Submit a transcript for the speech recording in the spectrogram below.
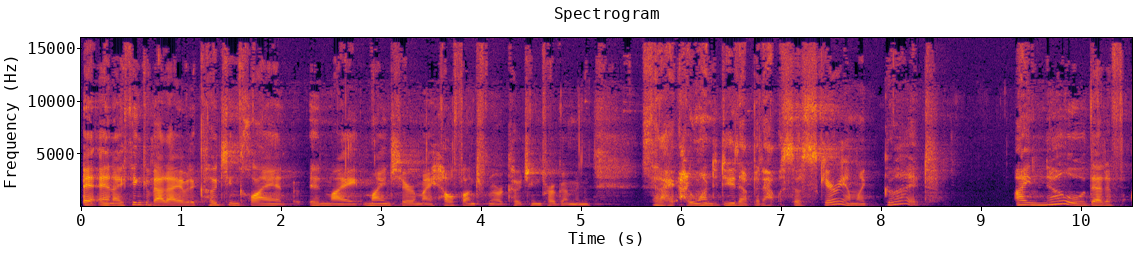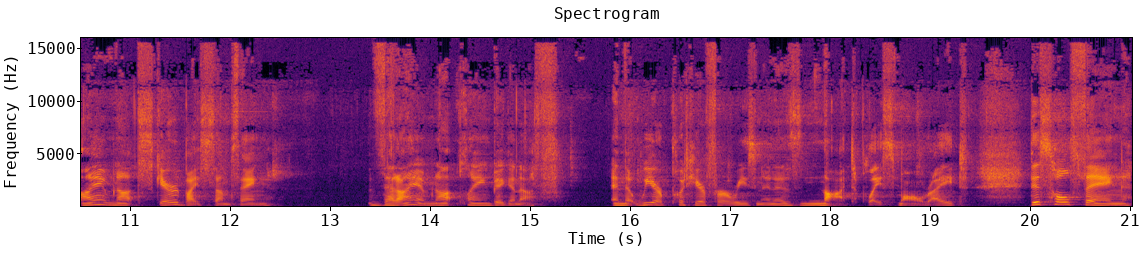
and I think about it, I have a coaching client in my Mindshare, my health entrepreneur coaching program, and said, I, I wanted to do that, but that was so scary. I'm like, good. I know that if I am not scared by something, that I am not playing big enough and that we are put here for a reason, and it is not to play small, right? This whole thing,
